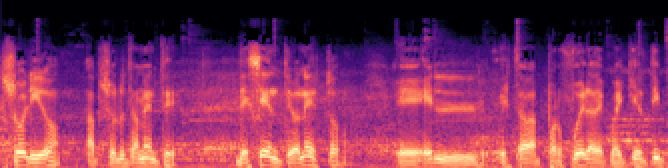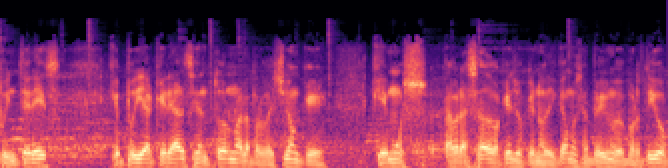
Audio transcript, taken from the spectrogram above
sólido, absolutamente, decente, honesto, Eh, él estaba por fuera de cualquier tipo de interés que podía crearse en torno a la profesión que, hemos abrazado aquellos que nos dedicamos al periodismo deportivo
